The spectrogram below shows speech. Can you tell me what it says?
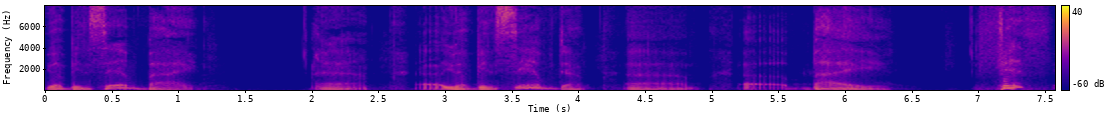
you have been saved by uh, uh, you have been saved by faith.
